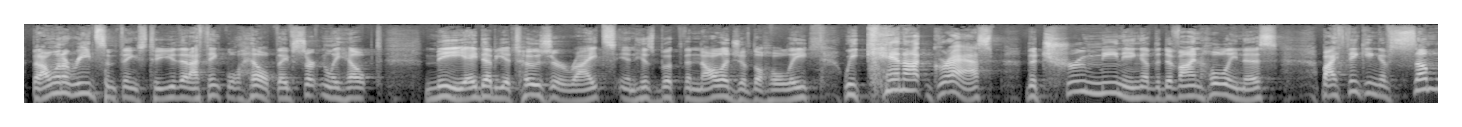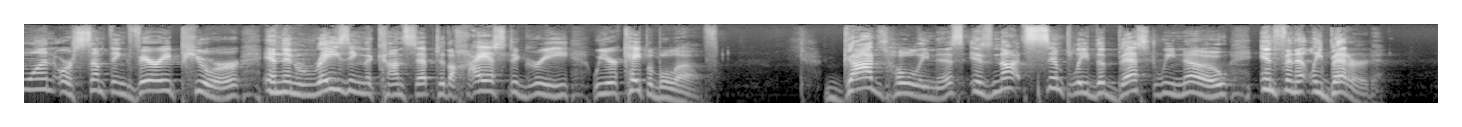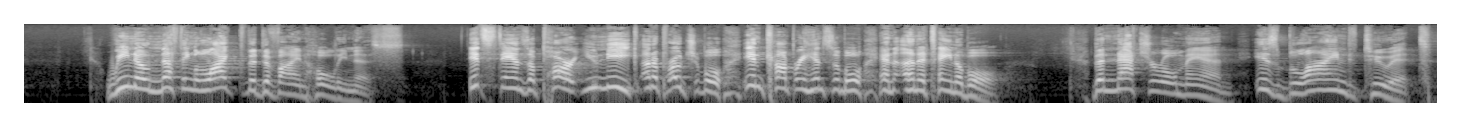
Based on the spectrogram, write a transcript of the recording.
But I want to read some things to you that I think will help. They've certainly helped me. A.W. Tozer writes in his book, The Knowledge of the Holy We cannot grasp the true meaning of the divine holiness by thinking of someone or something very pure and then raising the concept to the highest degree we are capable of. God's holiness is not simply the best we know, infinitely bettered. We know nothing like the divine holiness. It stands apart, unique, unapproachable, incomprehensible, and unattainable. The natural man is blind to it.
